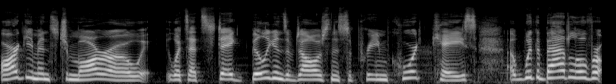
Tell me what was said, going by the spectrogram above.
arguments tomorrow what's at stake billions of dollars in the Supreme Court case uh, with a battle over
